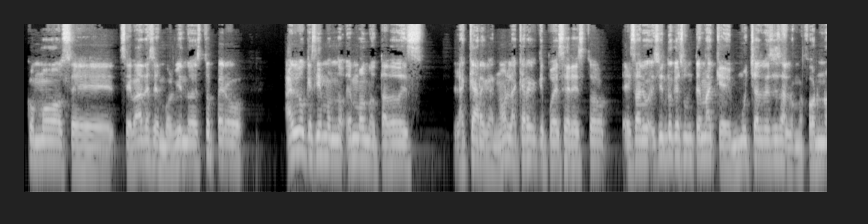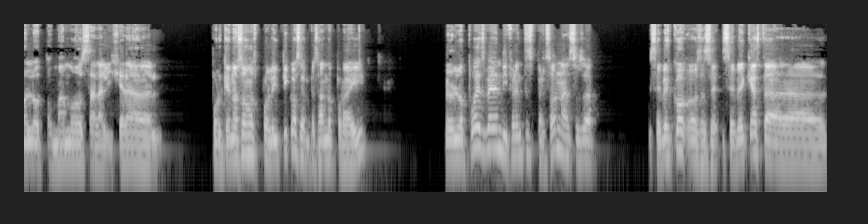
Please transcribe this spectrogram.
cómo se, se va desenvolviendo esto, pero algo que sí hemos, hemos notado es la carga, ¿no? La carga que puede ser esto es algo, siento que es un tema que muchas veces a lo mejor no lo tomamos a la ligera porque no somos políticos, empezando por ahí, pero lo puedes ver en diferentes personas, o sea, se ve, o sea, se, ve que hasta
